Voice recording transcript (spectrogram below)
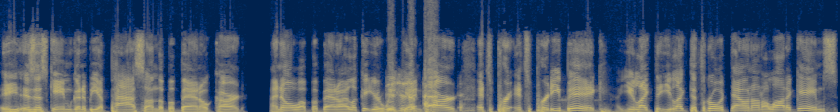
is this game going to be a pass on the Babano card? I know, uh, Babano. I look at your This weekend card. It's pre- it's pretty big. You like to you like to throw it down on a lot of games.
